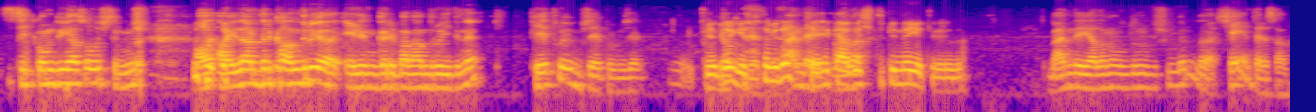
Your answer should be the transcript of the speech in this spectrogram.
sitcom dünyası oluşturmuş. A- aylardır kandırıyor elin gariban androidini. Pietro'yu mu şey yapamayacak? Pietro Yok, getirse bir de de kendi yalan- kardeşi tipinde getirirdi. Ben de yalan olduğunu düşünmüyorum da şey enteresan.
